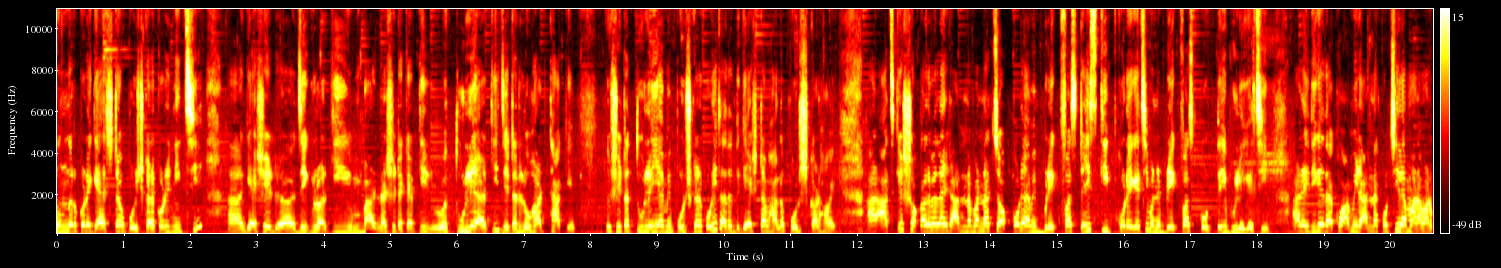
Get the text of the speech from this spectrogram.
সুন্দর করে গ্যাসটাও পরিষ্কার করে নিচ্ছি। গ্যাসের যেগুলো আর কি বার্নার সেটাকে আর কি তুলে আর কি, যেটা লোহার থাকে তো সেটা তুলেই আমি পরিষ্কার করি, তাতে গ্যাসটা ভালো পরিষ্কার হয়। আর আজকে সকালবেলায় রান্নাবান্নার চক করে আমি ব্রেকফাস্টেই স্কিপ করে গেছি মানে ব্রেকফাস্ট করতেই ভুলে গেছি। আর এদিকে দেখো, আমি রান্না করছিলাম আর আমার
